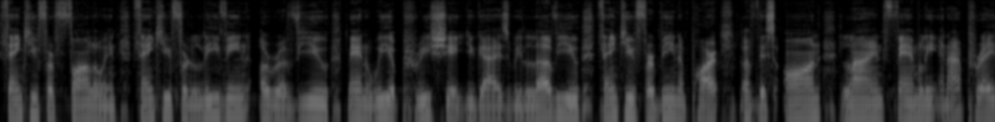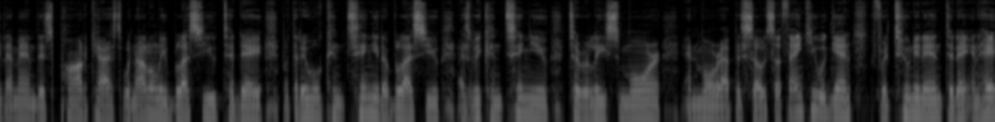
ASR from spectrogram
Thank you for following. Thank you for leaving a review. Man, we appreciate you guys. We love you. Thank you for being a part of this online family. And I pray that, man, this podcast will not only bless you today, but that it will continue to bless you as we continue to release more and more episodes. So thank you again for tuning in today. And hey,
